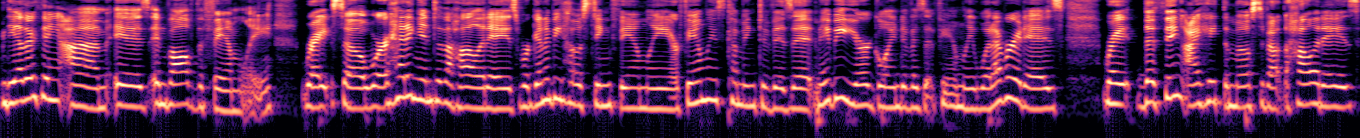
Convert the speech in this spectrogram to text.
The other thing um, is involve the family, right? So we're heading into the holidays. We're going to be hosting family, or family's coming to visit. Maybe you're going to visit family, whatever it is, right? The thing I hate the most about the holidays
